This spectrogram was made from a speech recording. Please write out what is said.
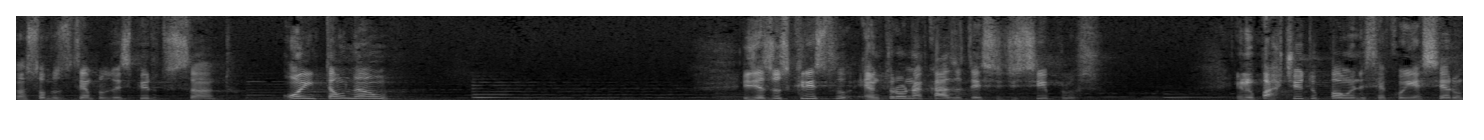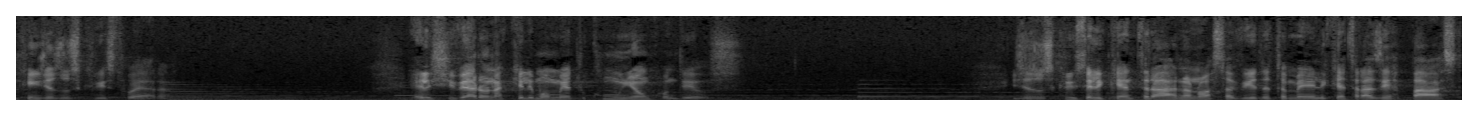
nós somos o templo do Espírito Santo. Ou então não. E Jesus Cristo entrou na casa desses discípulos. E no partir do pão eles reconheceram quem Jesus Cristo era eles tiveram naquele momento comunhão com Deus. E Jesus Cristo, Ele quer entrar na nossa vida também, Ele quer trazer paz.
